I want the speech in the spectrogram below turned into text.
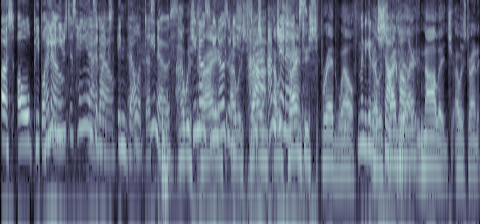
us old people? He even used his hands Yeah, and like enveloped us. He knows. I was He knows. trying. he knows when I he was should trying. stop. I'm I was Gen trying X. to spread wealth. I'm gonna get him I a was shot trying to- collar. knowledge. I was trying to.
